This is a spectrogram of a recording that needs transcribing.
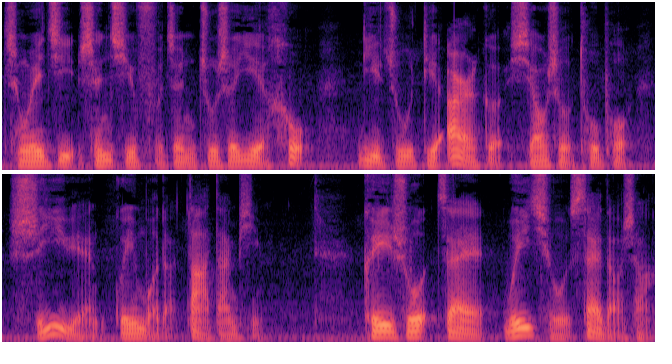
成为继神奇辅正注射液后，丽珠第二个销售突破十亿元规模的大单品。可以说，在微球赛道上，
